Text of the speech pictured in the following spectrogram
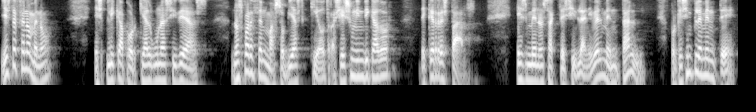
Y este fenómeno explica por qué algunas ideas nos parecen más obvias que otras y es un indicador de que restar es menos accesible a nivel mental, porque simplemente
